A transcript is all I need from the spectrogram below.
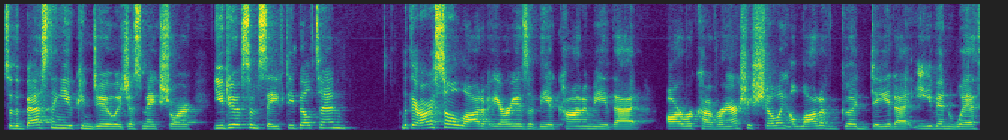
So the best thing you can do is just make sure you do have some safety built in, but there are still a lot of areas of the economy that are recovering, are actually showing a lot of good data, even with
